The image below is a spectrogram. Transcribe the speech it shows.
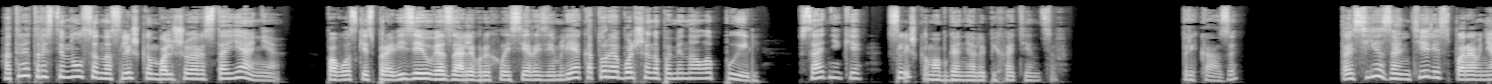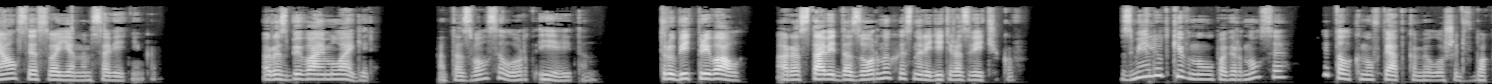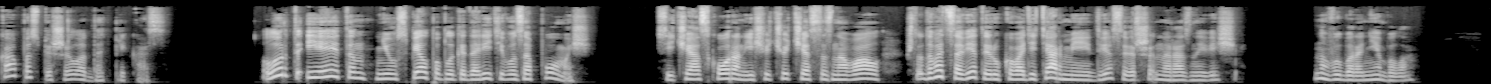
Отряд растянулся на слишком большое расстояние. Повозки с провизией увязали в рыхлой серой земле, которая больше напоминала пыль. Всадники слишком обгоняли пехотинцев. Приказы. Тосье Зантирис поравнялся с военным советником. «Разбиваем лагерь отозвался лорд Иейтон. «Трубить привал, расставить дозорных и снарядить разведчиков». Змеелюд кивнул, повернулся и, толкнув пятками лошадь в бока, поспешил отдать приказ. Лорд Иейтон не успел поблагодарить его за помощь. Сейчас Хоран еще четче осознавал, что давать советы и руководить армией – две совершенно разные вещи. Но выбора не было.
